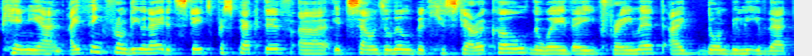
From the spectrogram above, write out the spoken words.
Pyongyang. I think from the United States perspective, uh, it sounds a little bit hysterical the way they frame it. I don't believe that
